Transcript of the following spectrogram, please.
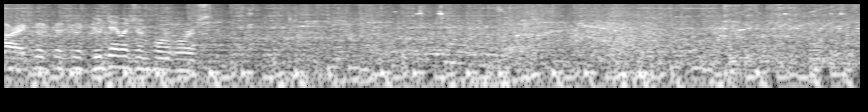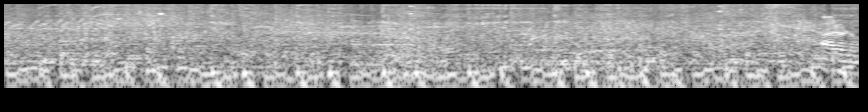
Alright, good, good, good. Good damage on Horror. I don't know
